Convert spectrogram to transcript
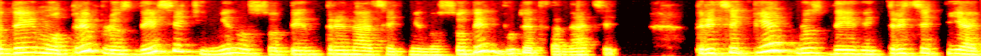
Додаємо 3 плюс 10 і мінус 1. 13 мінус 1 буде 12. 35 плюс 9. 35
